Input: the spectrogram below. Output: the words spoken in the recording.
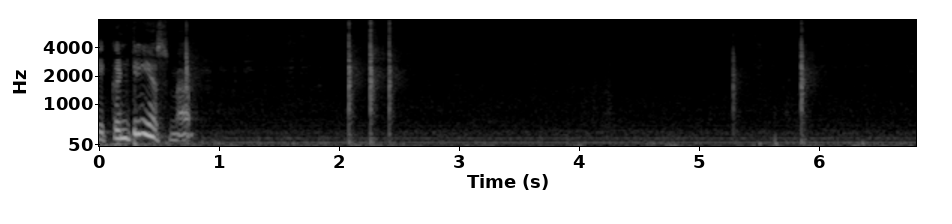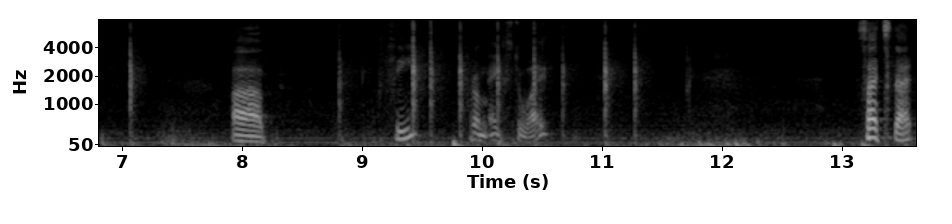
a continuous map uh, phi from x to y such that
